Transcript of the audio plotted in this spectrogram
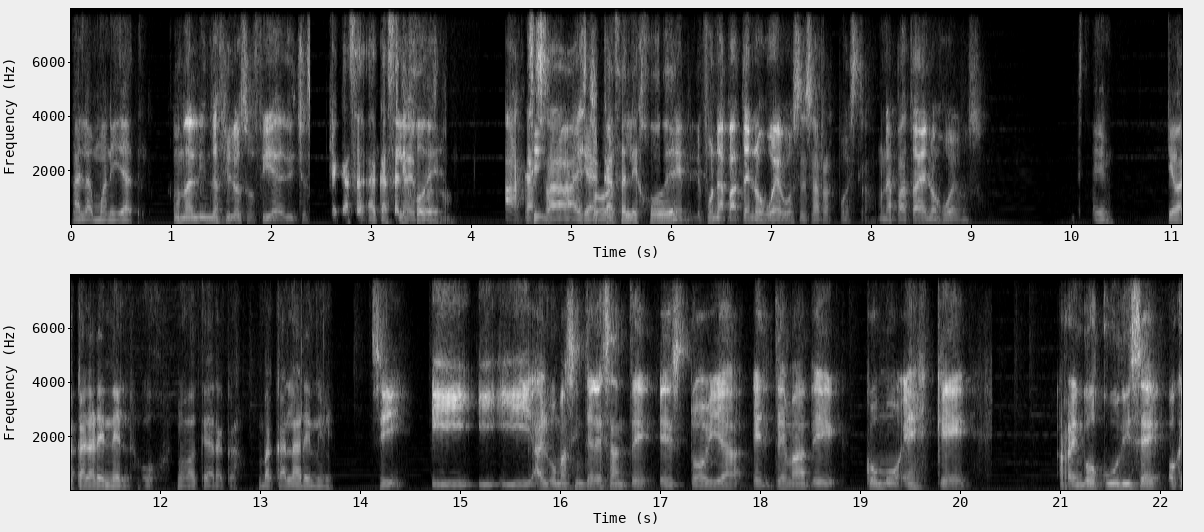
a la humanidad. Una linda filosofía, he dicho. Que a casa, a casa le sea de jode. paso. A Sí, casa, que a esto casa le jode. le- fue una patada en los huevos esa respuesta. Una patada en los huevos. Sí. Que va a calar en él. Ojo, no va a quedar acá. Va a calar en él. Sí. Y, y- y algo más interesante es todavía el tema de cómo es que Rengoku dice, ok,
